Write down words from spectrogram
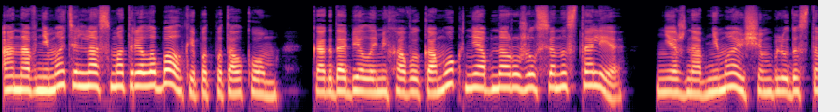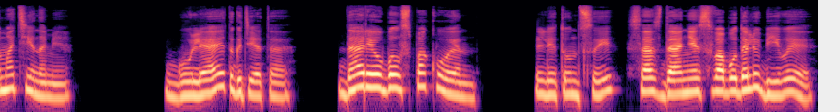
Она внимательно осмотрела балки под потолком, когда белый меховой комок не обнаружился на столе, нежно обнимающим блюдо с томатинами. Гуляет где-то. Дарио был спокоен. Летунцы — создания свободолюбивые.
